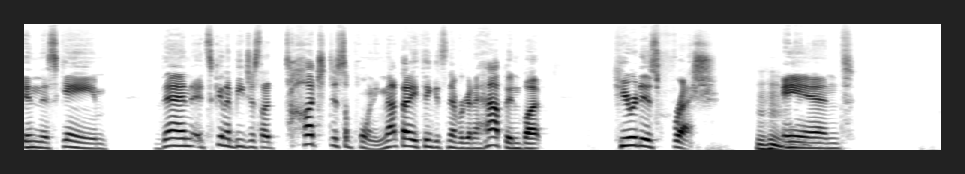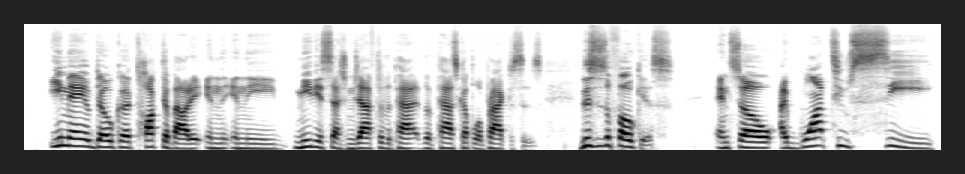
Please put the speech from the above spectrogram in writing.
in this game, then it's going to be just a touch disappointing. Not that I think it's never going to happen, but here it is fresh. Mhm. And Ime Udoka talked about it in the in the media sessions after the pa- the past couple of practices. This is a focus, and so I want to see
